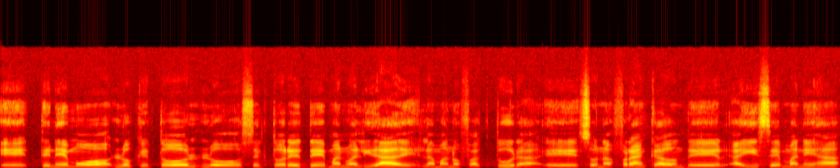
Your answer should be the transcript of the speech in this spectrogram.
Eh, tenemos lo que todos los sectores de manualidades, la manufactura, eh, zona franca, donde ahí se maneja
